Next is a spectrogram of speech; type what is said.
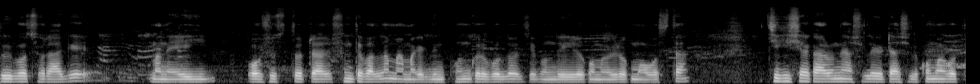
দুই বছর আগে মানে এই অসুস্থটা শুনতে পারলাম, আমাকে একদিন ফোন করে বলল যে, বন্ধু, এইরকম, ওইরকম অবস্থা। চিকিৎসার কারণে আসলে এটা আসলে ক্রমাগত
